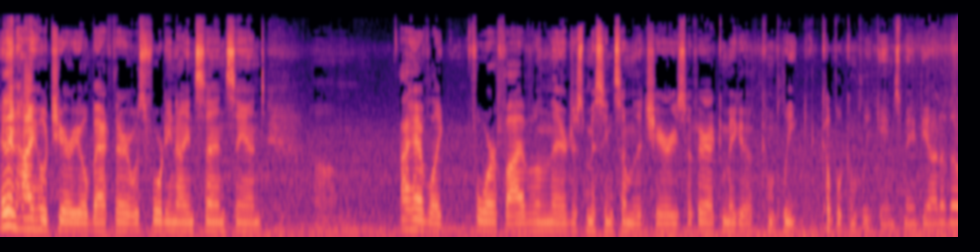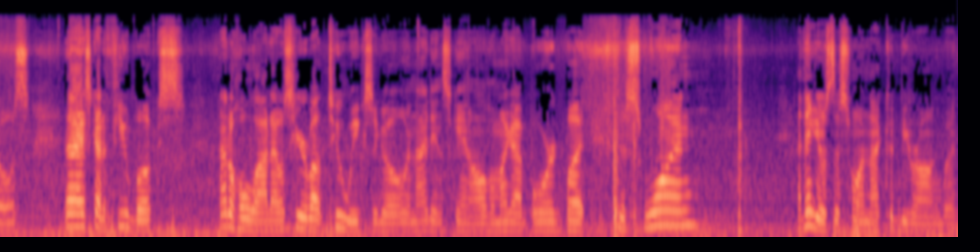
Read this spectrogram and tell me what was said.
And then Hi Ho Cherry-O back there, it was 49 cents, and, um, I have like four or five of them there, just missing some of the cherries, so I figure I can make a complete, couple complete games maybe out of those. Then I just got a few books, not a whole lot. I was here about two weeks ago and I didn't scan all of them. I got bored. But this one, I think it was this one. I could be wrong, but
